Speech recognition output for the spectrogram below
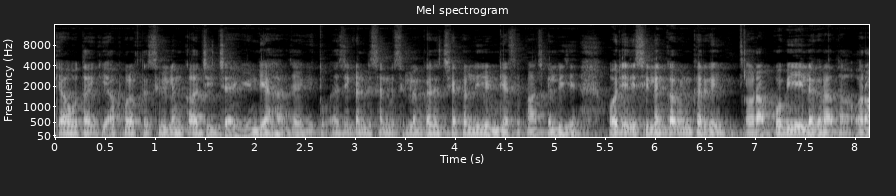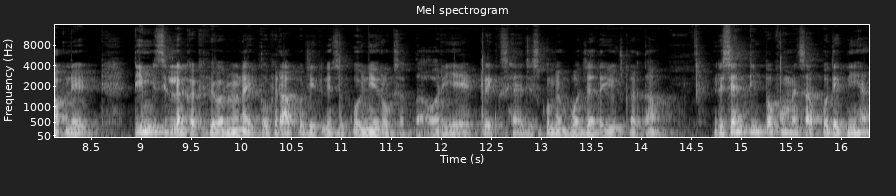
क्या होता है कि आपको लगता है श्रीलंका जीत जाएगी, इंडिया हार जाएगी तो ऐसी कंडीशन में श्रीलंका से छः कर लीजिए, इंडिया से पाँच कर लीजिए। और यदि श्रीलंका विन कर गई, और आपको भी यही लग रहा था, और आपने टीम भी श्रीलंका के फेवर में बनाई तो फिर आपको जीतने से कोई नहीं रोक सकता। और ये ट्रिक्स है जिसको मैं बहुत ज़्यादा यूज़ करता हूँ। रिसेंट टीम परफॉर्मेंस आपको देखनी है।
